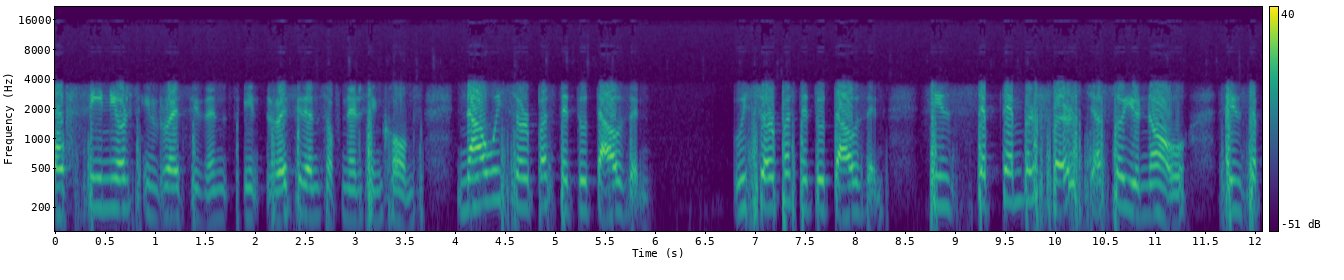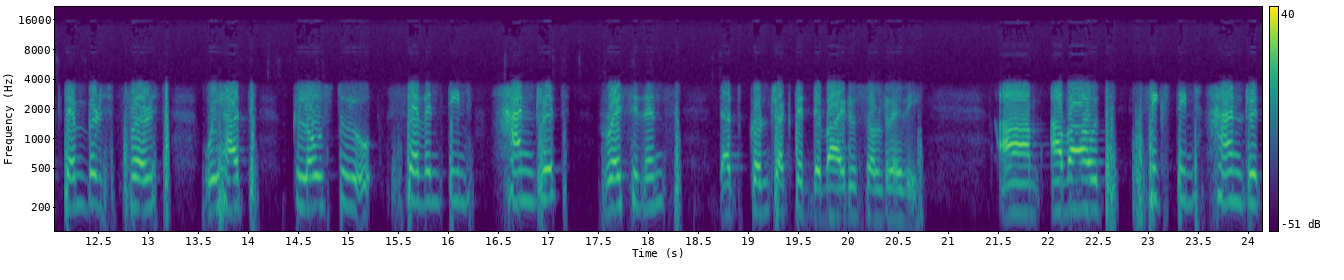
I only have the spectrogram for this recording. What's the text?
of seniors in residence in residents of nursing homes. Now we surpassed the 2,000. We surpassed the 2,000 since September 1st. Just so you know, since September 1st, we had close to 1,700 residents that contracted the virus already. Um, about 1,600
